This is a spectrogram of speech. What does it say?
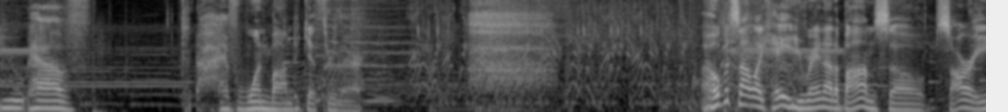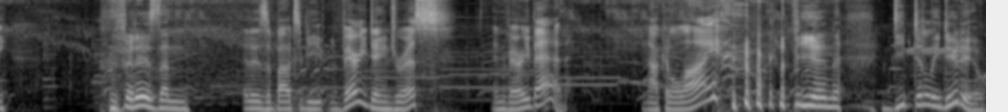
You have... I have one bomb to get through there. I hope it's not like, hey, you ran out of bombs, so sorry. if it is, then it is about to be very dangerous and very bad. Not gonna lie, we're gonna be in deep diddly doo doo.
